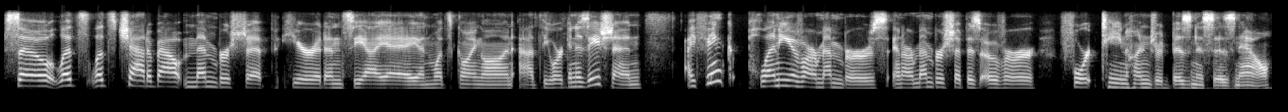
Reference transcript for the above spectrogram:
so let's let's chat about membership here at NCIA and what's going on at the organization. I think plenty of our members, and our membership is over 1,400 businesses now,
